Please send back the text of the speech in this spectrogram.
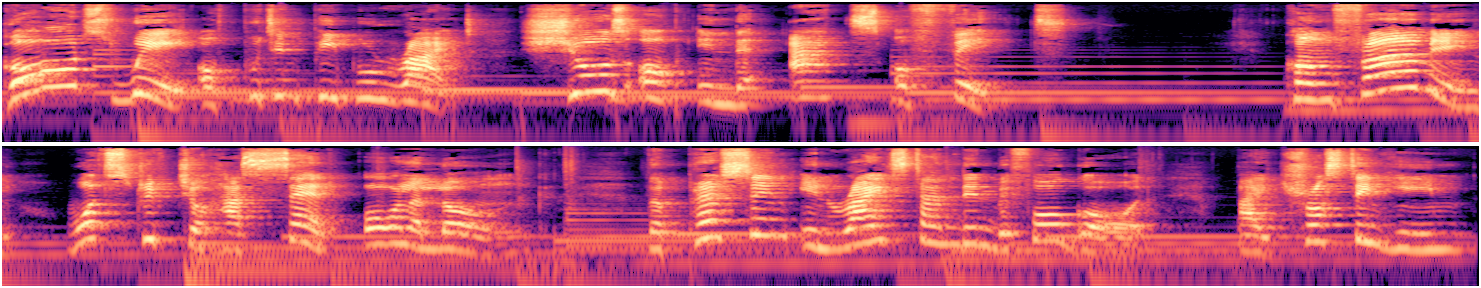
God's way of putting people right shows up in the acts of faith, confirming what scripture has said all along. The person in right standing before God by trusting Him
